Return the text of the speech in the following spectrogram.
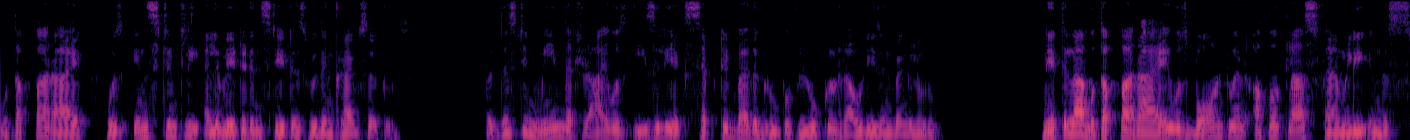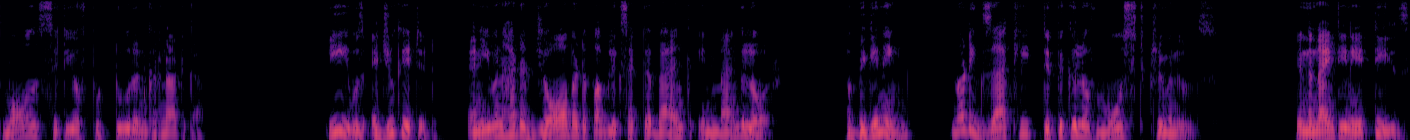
Muthappa Rai was instantly elevated in status within crime circles. But this didn't mean that Rai was easily accepted by the group of local rowdies in Bengaluru. Netala Muthappa Rai was born to an upper class family in the small city of Puttur in Karnataka. He was educated and even had a job at a public sector bank in Mangalore. A beginning not exactly typical of most criminals. In the 1980s,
